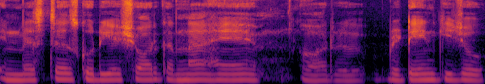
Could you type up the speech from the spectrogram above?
इन्वेस्टर्स को रीअश्योर करना है और ब्रिटेन की जो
